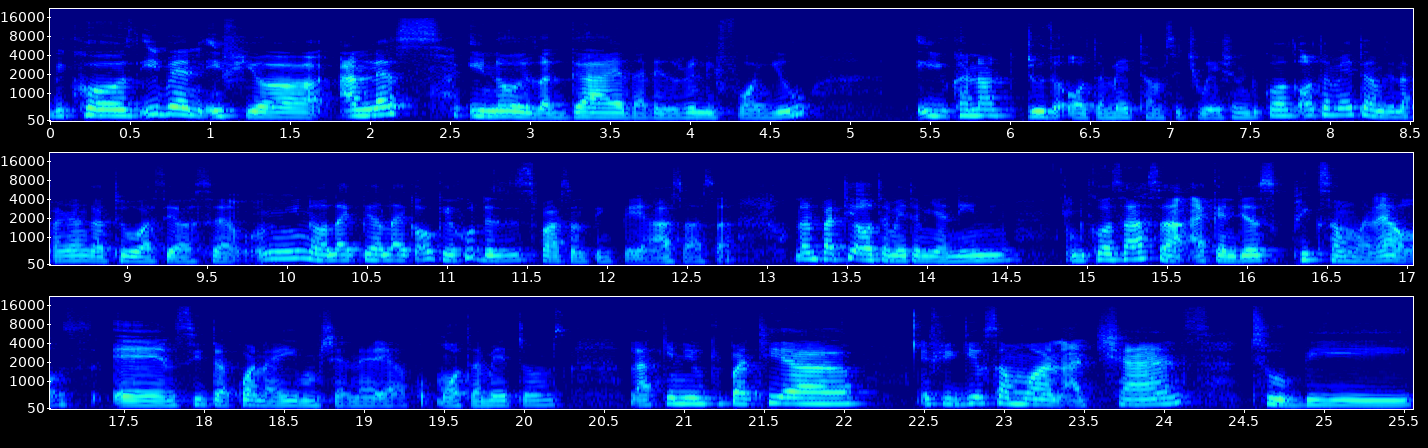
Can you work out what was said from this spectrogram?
Because even if you're unless you know is a guy that is really for you you cannot do the ultimatum situation because ultimatums inafanyanga tu wase wase mm, you know like they're like okay who does this person think they are sasa? Unanipatia ultimatum ya nini? Because sasa i can just pick someone else and sitakuwa na hii mshene ya ultimatums lakini ukipatia if you give someone a chance to be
